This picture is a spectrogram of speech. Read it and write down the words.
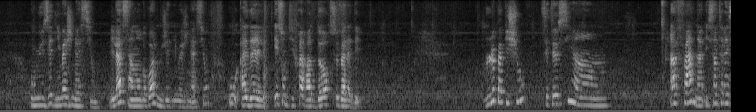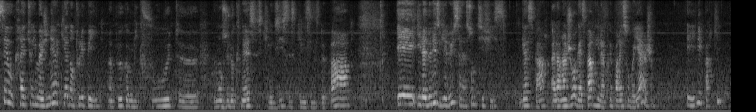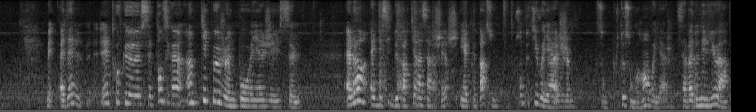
au musée de l'imagination. Et là, c'est un endroit, le musée de l'imagination, où Adèle et son petit frère adorent se balader le papichou, c'était aussi un, fan, il s'intéressait aux créatures imaginaires qu'il y a dans tous les pays. Un peu comme Bigfoot, euh, le monstre du Ness, est-ce qu'il existe, est-ce qu'il n'existe pas? Et il a donné ce virus à son petit-fils, Gaspard. Alors un jour, Gaspard, il a préparé son voyage et il est parti. Mais Adèle, elle trouve que 7 ans, c'est quand même un petit peu jeune pour voyager seule. Alors, elle décide de partir à sa recherche et elle prépare son, petit voyage plutôt son grand voyage. Ça va donner lieu à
